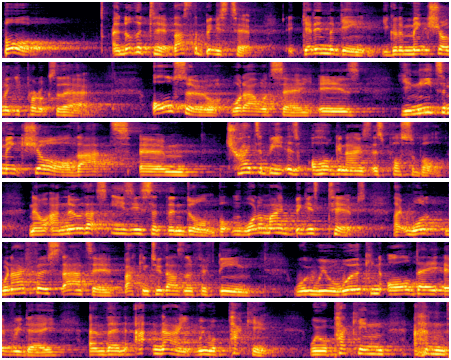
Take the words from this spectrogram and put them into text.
But another tip, that's the biggest tip. Get in the game. You've got to make sure that your products are there. Also, what I would say is you need to make sure that um, try to be as organized as possible. Now, I know that's easier said than done, but one of my biggest tips, like when I first started back in 2015, we, we were working all day, every day, and then at night we were packing. We were packing, and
